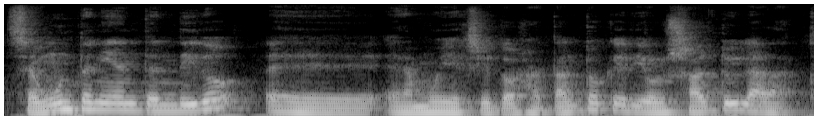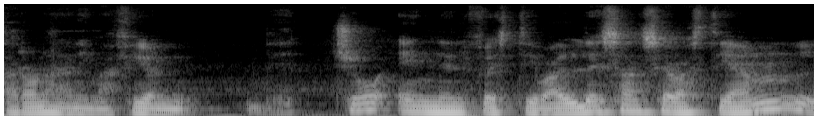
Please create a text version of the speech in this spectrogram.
según tenía entendido, eh, era muy exitosa, tanto que dio el salto y la adaptaron a animación. De hecho, en el Festival de San Sebastián,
